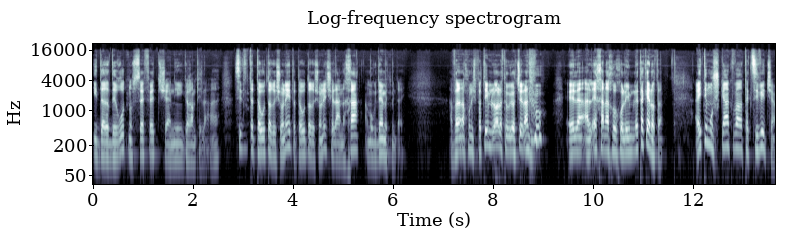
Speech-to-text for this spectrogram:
הידרדרות נוספת שאני גרמתי לה. עשיתי את הטעות הראשונית, הטעות הראשונית של ההנחה המוקדמת מדי. אבל אנחנו נשפטים לא על הטעויות שלנו, אלא על איך אנחנו יכולים לתקן אותן. הייתי מושקע כבר תקציבית שם.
